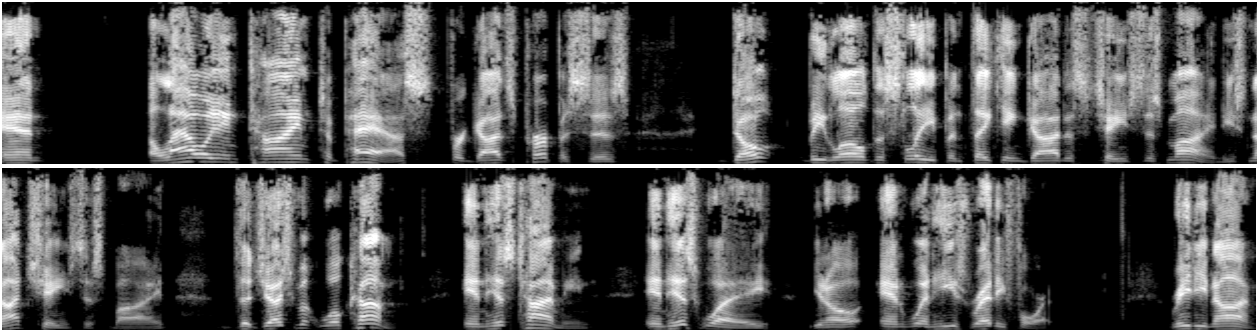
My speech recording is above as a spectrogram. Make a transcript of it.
and allowing time to pass for God's purposes, don't be lulled to sleep and thinking God has changed his mind. He's not changed his mind. The judgment will come in his timing, in his way, you know, and when he's ready for it. Reading on.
